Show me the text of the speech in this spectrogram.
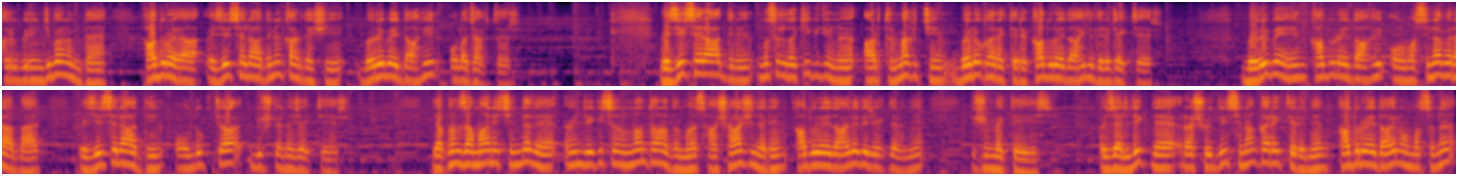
41. bölümde kadroya Vezir Selahaddin'in kardeşi Börü Bey dahil olacaktır. Vezir Selahaddin'in Mısır'daki gücünü artırmak için Börü karakteri kadroya dahil edilecektir. Börü Bey'in kadroya dahil olmasıyla beraber Vezir Selahaddin oldukça güçlenecektir. Yakın zaman içinde de önceki sınırdan tanıdığımız Haşhaşilerin kadroya dahil edeceklerini düşünmekteyiz. Özellikle Raşuddin Sinan karakterinin kadroya dahil olmasını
